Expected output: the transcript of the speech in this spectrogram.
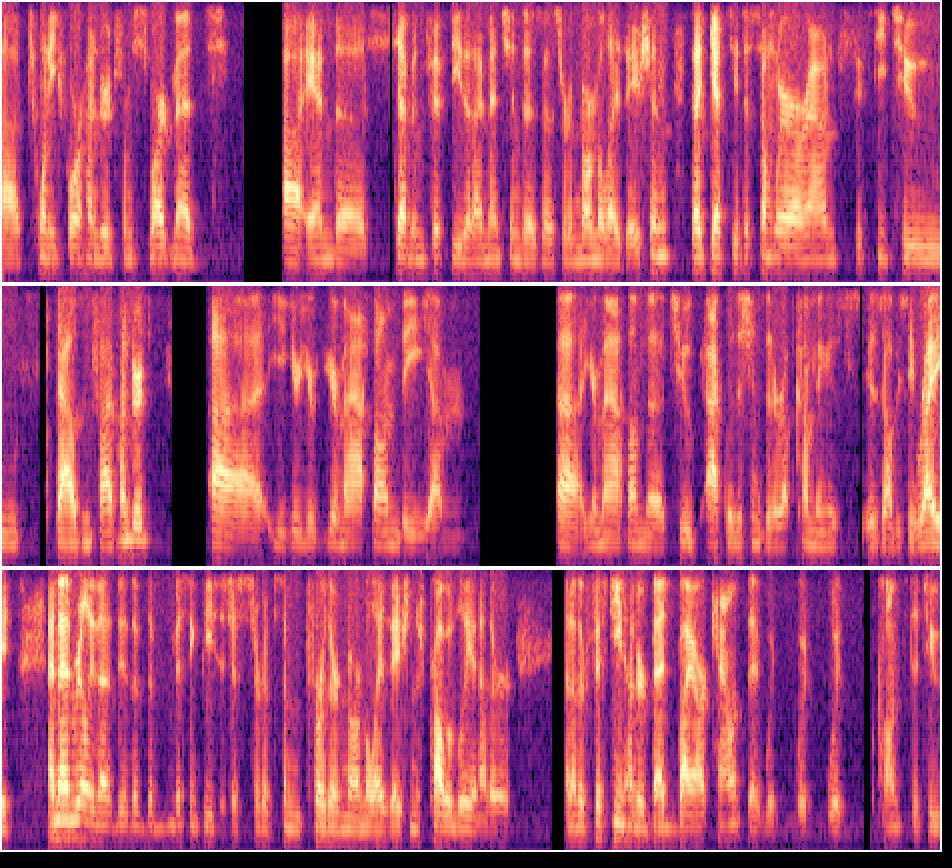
uh, 2,400 from SmartMeds, uh, and the 750 that I mentioned as a sort of normalization. That gets you to somewhere around 52,500. Uh, your, your, your math on the um, uh, your math on the two acquisitions that are upcoming is is obviously right. And then really the, the the missing piece is just sort of some further normalization. There's probably another another 1,500 beds by our count that would would would constitute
